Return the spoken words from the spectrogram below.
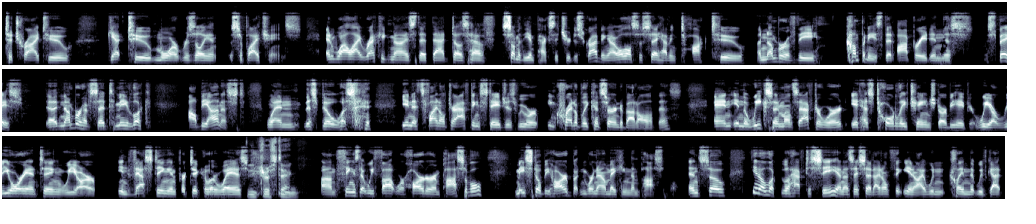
to try to get to more resilient supply chains? And while I recognize that that does have some of the impacts that you're describing, I will also say, having talked to a number of the companies that operate in this space, a number have said to me, look, I'll be honest, when this bill was in its final drafting stages, we were incredibly concerned about all of this. And in the weeks and months afterward, it has totally changed our behavior. We are reorienting, we are investing in particular ways. Interesting. Um, things that we thought were hard or impossible may still be hard, but we're now making them possible. And so, you know, look, we'll have to see. And as I said, I don't think, you know, I wouldn't claim that we've got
